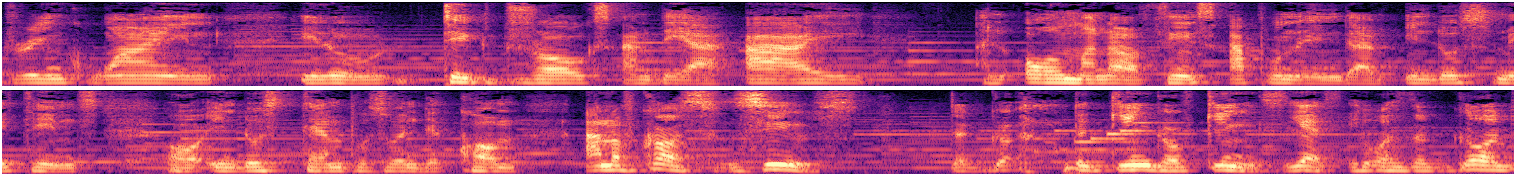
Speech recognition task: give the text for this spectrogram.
drink wine, you know, take drugs, and they are high and all manner of things happen in them in those meetings or in those temples when they come. And of course zeus the god, the king of kings. Yes it was the god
